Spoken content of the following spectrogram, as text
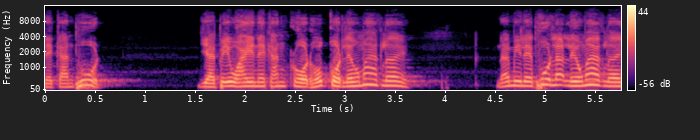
ในการพูด อย่าไปไวในการโกรธโหโกรธเร็วมากเลย นะมีอะไรพูดแล้วเร็วมากเลย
